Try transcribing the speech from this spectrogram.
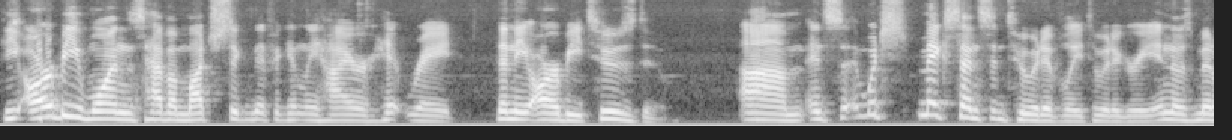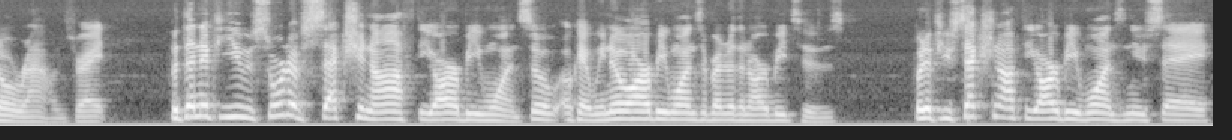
The RB ones have a much significantly higher hit rate than the RB twos do, um, and so, which makes sense intuitively to a degree in those middle rounds, right? But then if you sort of section off the RB one, so okay, we know RB ones are better than RB twos. But if you section off the RB ones and you say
